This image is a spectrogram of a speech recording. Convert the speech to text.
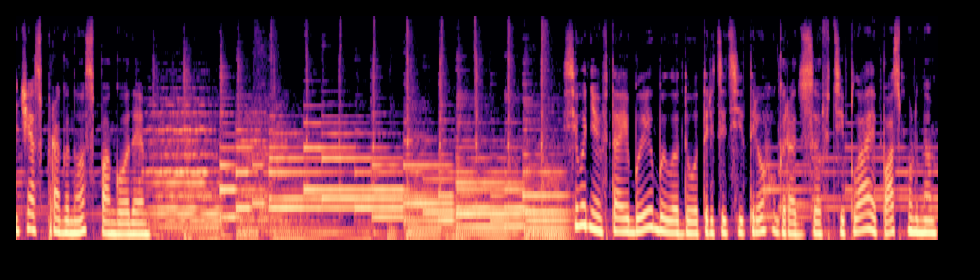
Сейчас прогноз погоды. Сегодня в Тайбе было до 33 градусов тепла и пасмурно.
